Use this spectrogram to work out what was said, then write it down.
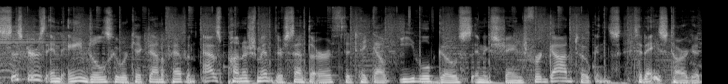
sisters and angels who were kicked out of heaven. As punishment, they're sent to Earth to take out evil ghosts in exchange for god tokens. Today's target,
